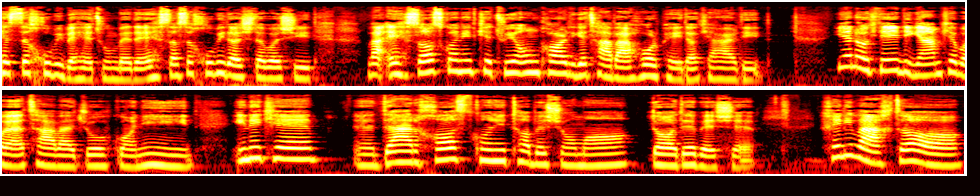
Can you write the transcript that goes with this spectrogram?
حس خوبی بهتون بده احساس خوبی داشته باشید و احساس کنید که توی اون کار دیگه تبهر پیدا کردید. یه نکته دیگه هم که باید توجه کنید اینه که درخواست کنید تا به شما داده بشه. خیلی وقتا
